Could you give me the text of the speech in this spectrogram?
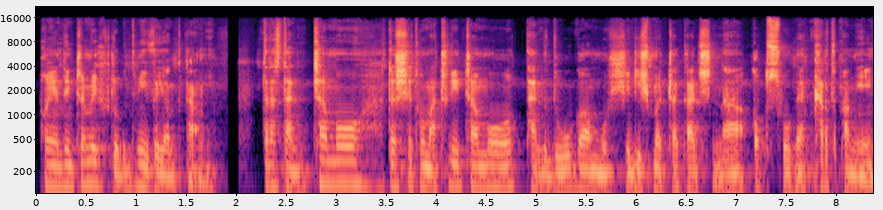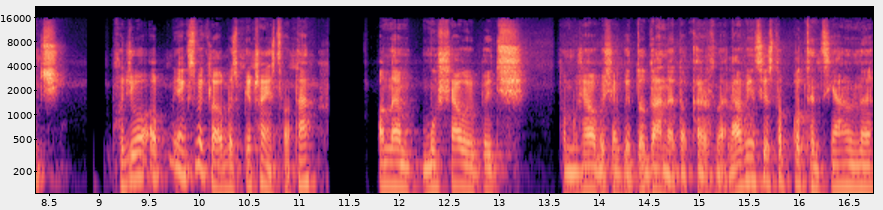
Pojedynczymi chlubnymi wyjątkami. Teraz tak, czemu też się tłumaczyli, czemu tak długo musieliśmy czekać na obsługę kart pamięci? Chodziło o, jak zwykle o bezpieczeństwo, tak? One musiały być, to musiało być jakby dodane do kernela, więc jest to potencjalny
